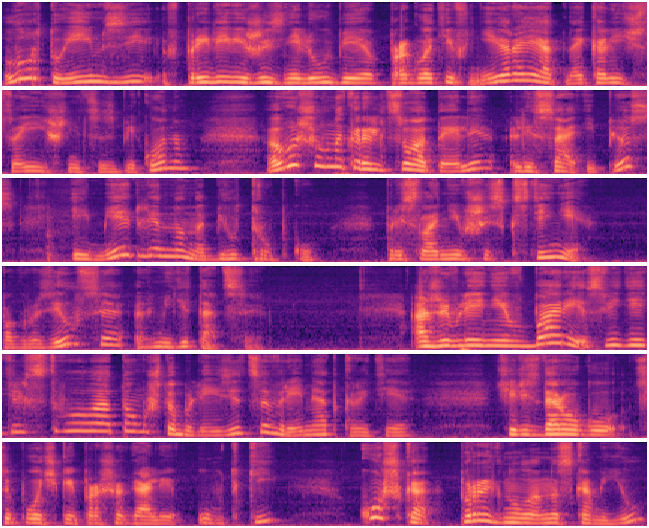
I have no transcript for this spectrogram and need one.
Лорд Уимзи в приливе жизнелюбия, проглотив невероятное количество яичницы с беконом, вышел на крыльцо отеля «Лиса и пес» и медленно набил трубку. Прислонившись к стене, погрузился в медитацию. Оживление в баре свидетельствовало о том, что близится время открытия. Через дорогу цепочкой прошагали утки, кошка прыгнула на скамью,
